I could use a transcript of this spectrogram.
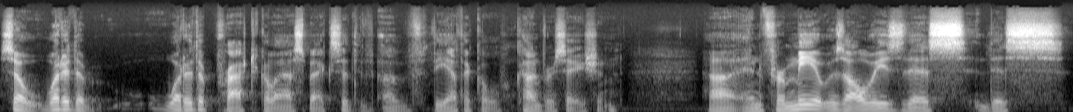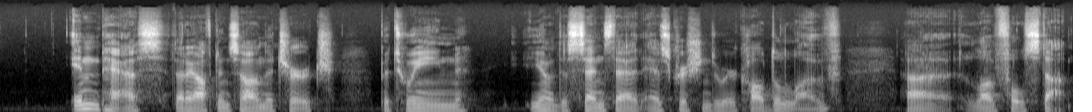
So, what are the what are the practical aspects of the, of the ethical conversation? Uh, and for me, it was always this this impasse that I often saw in the church between you know, the sense that as Christians we are called to love, uh, love full stop.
